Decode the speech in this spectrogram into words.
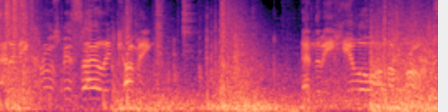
Enemy cruise missile incoming. Helo on approach.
